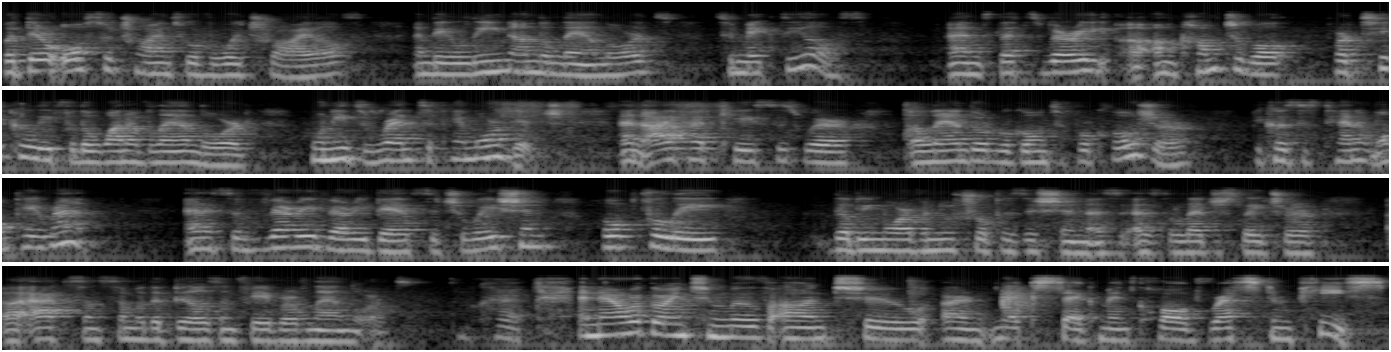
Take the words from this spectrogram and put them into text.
but they're also trying to avoid trials and they lean on the landlords to make deals. And that's very uh, uncomfortable, particularly for the one of landlord who needs rent to pay mortgage. And I've had cases where a landlord will go into foreclosure because his tenant won't pay rent. And it's a very, very bad situation. Hopefully, there'll be more of a neutral position as, as the legislature uh, acts on some of the bills in favor of landlords. Okay. And now we're going to move on to our next segment called Rest in Peace.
